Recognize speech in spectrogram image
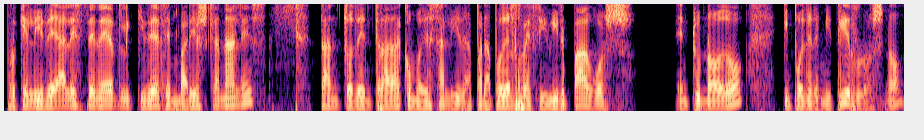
Porque el ideal es tener liquidez en varios canales, tanto de entrada como de salida, para poder recibir pagos en tu nodo y poder emitirlos, ¿no?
